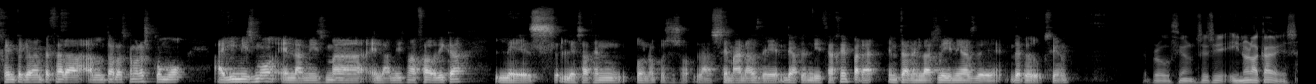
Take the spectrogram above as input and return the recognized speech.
gente que va a empezar a montar las cámaras como allí mismo, en la misma, en la misma fábrica, les, les hacen, bueno, pues eso, las semanas de, aprendizaje para entrar en las líneas de, producción. De producción, sí, sí. Y no la cagues.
